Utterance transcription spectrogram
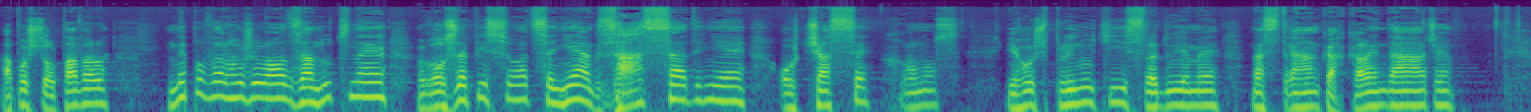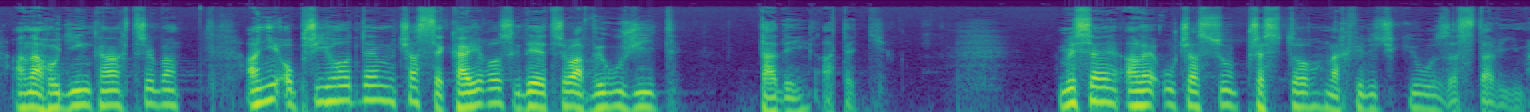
A poštol Pavel nepovažoval za nutné rozepisovat se nějak zásadně o čase chronos, jehož plynutí sledujeme na stránkách kalendáře a na hodinkách třeba, ani o příhodném čase kairos, kde je třeba využít tady a teď. My se ale u času přesto na chviličku zastavíme.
